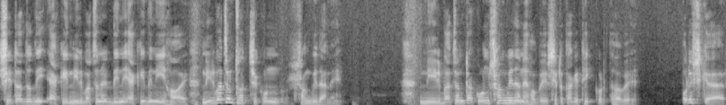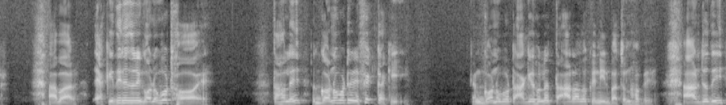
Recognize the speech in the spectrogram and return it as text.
সেটা যদি একই নির্বাচনের দিনে, একই দিনই হয়, নির্বাচনটা হচ্ছে কোন সংবিধানে? নির্বাচনটা কোন সংবিধানে হবে সেটা তাকে ঠিক করতে হবে। পরিষ্কার। আবার একই দিনে যদি গণভোট হয়, তাহলে গণভোটের এফেক্টটা কী? কারণ গণভোট আগে হলে তার আলোকে নির্বাচন হবে। আর যদি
